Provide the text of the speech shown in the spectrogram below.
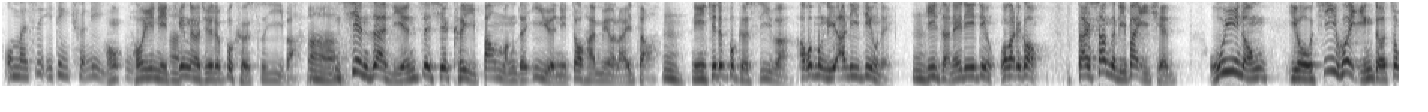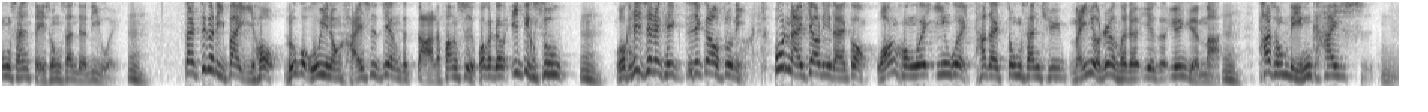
我们是一定全力。洪洪怡，你听了觉得不可思议吧？嗯，现在连这些可以帮忙的议员你都还没有来找，嗯，你觉得不可思议吧？啊，我问你阿立丢呢？一展的立丢，我跟你讲，在上个礼拜以前，吴育农有机会赢得中山北松山的立委，嗯。在这个礼拜以后，如果吴怡农还是这样的打的方式，我可能一定输。嗯，我可以现在可以直接告诉你，本来叫你来供王宏威，因为他在中山区没有任何的一个渊源嘛。嗯，他从零开始。嗯，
